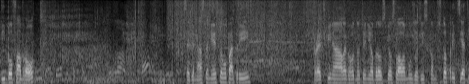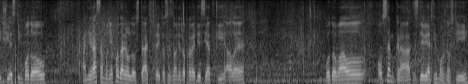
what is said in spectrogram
Dibo Favrot. 17. miesto mu patrí pred finále v hodnotení obrovského slalomu so ziskom 136 bodov. Ani raz sa mu nepodaril dostať v tejto sezóne do prvej desiatky, ale bodoval 8 krát z 9 možností.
